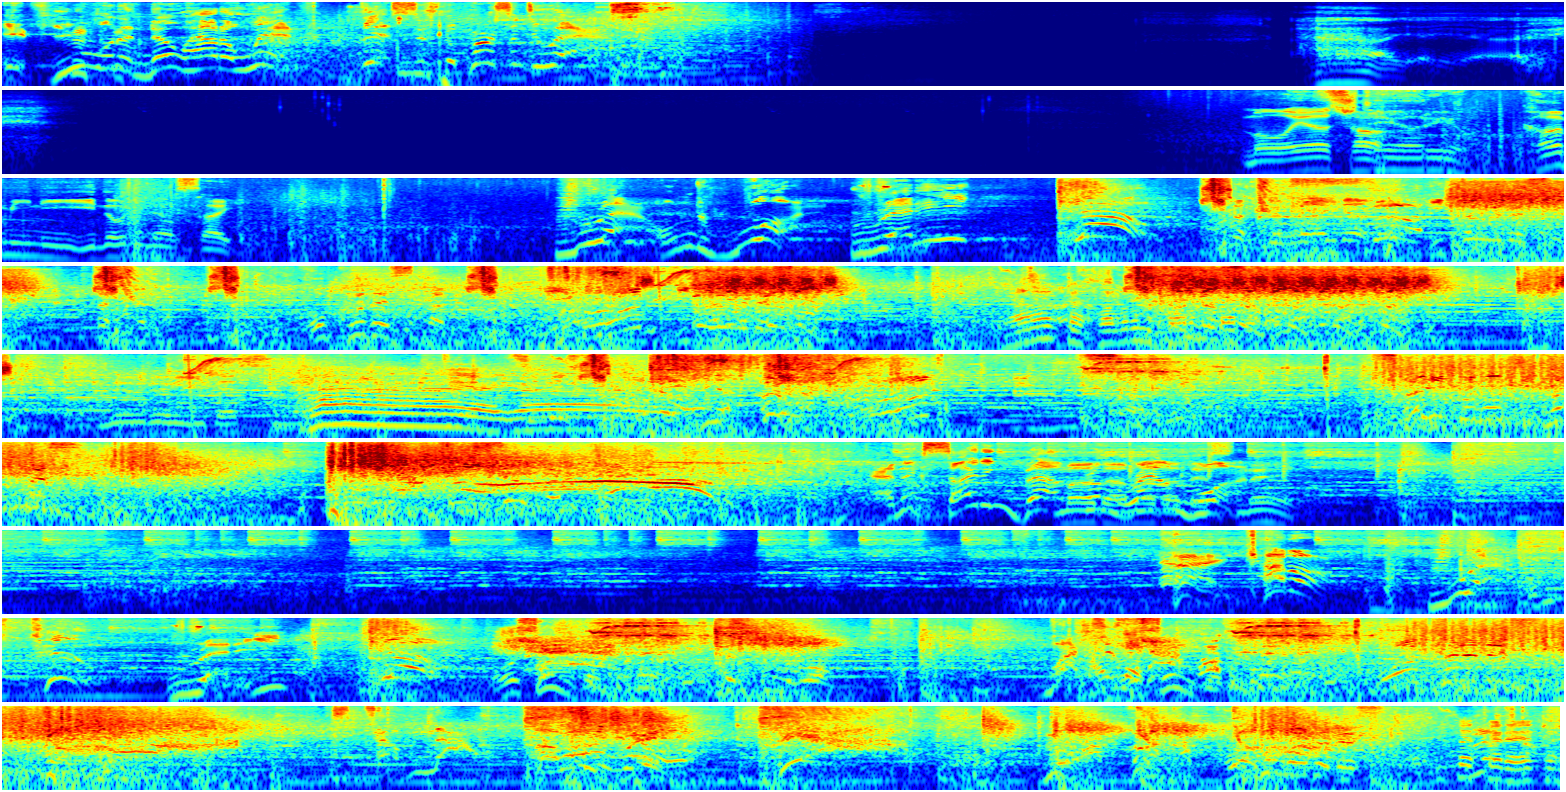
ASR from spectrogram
If you want to know how to win, this is the person to ask. Ah, ay, ay, 燃やしてやるよ神に祈りなさい Round one. Ready? Go! くらいないかがですここですか？いかがです me empezó a brincar. ぬるいですね Ay, ay, ay. 最後の時間です An exciting bout まだ from まだ round です one. ね Hey, come on! Round two. Ready? Go! 遅いですね Watch it! お別れです Tell now! Power ここまでです Quise hacer eso, no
